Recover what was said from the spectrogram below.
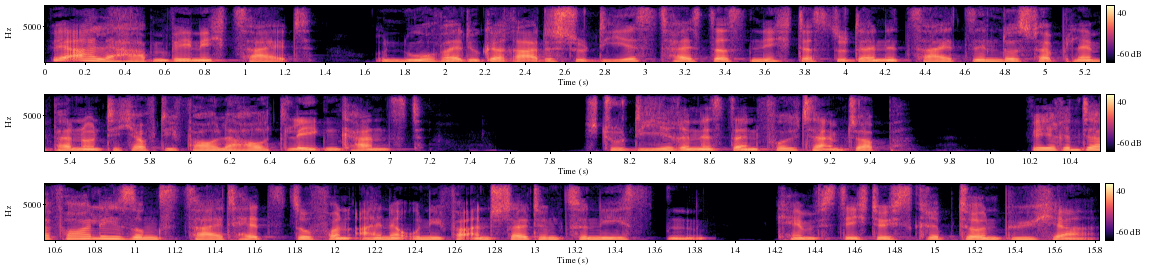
Wir alle haben wenig Zeit. Und nur weil du gerade studierst, heißt das nicht, dass du deine Zeit sinnlos verplempern und dich auf die faule Haut legen kannst. Studieren ist ein Fulltime-Job. Während der Vorlesungszeit hetzt du von einer Uni-Veranstaltung zur nächsten, kämpfst dich durch Skripte und Bücher.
